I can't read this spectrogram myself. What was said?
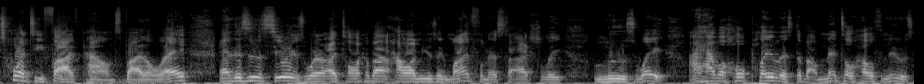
25 pounds, by the way. And this is a series where I talk about how I'm using mindfulness to actually lose weight. I have a whole playlist about mental health news.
